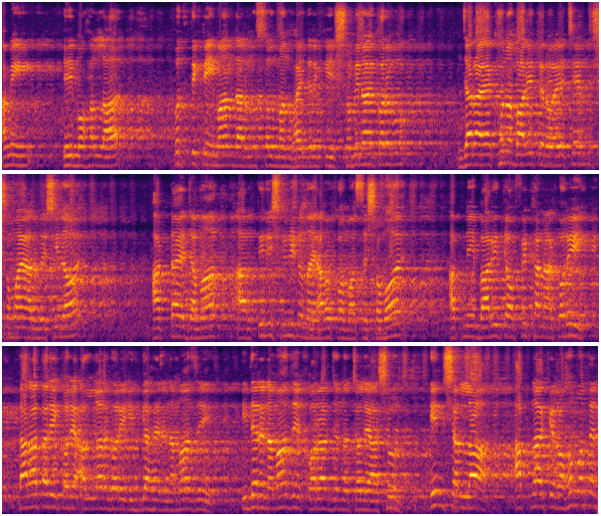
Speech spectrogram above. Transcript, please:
আমি এই মহল্লার প্রত্যেকটি ইমানদার মুসলমান ভাইদেরকে সবিনয় করব। যারা এখনও বাড়িতে রয়েছেন, সময় আর বেশি নয়। আটটায় জামাত, আর তিরিশ মিনিটও নয় আরও কম আছে সময়। আপনি বাড়িতে অপেক্ষা না করেই তাড়াতাড়ি করে আল্লাহর ঘরে ঈদগাহের নামাজে, ঈদের নামাজে পড়ার জন্য চলে আসুন। ইনশাল্লাহ আপনাকে রহমতের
